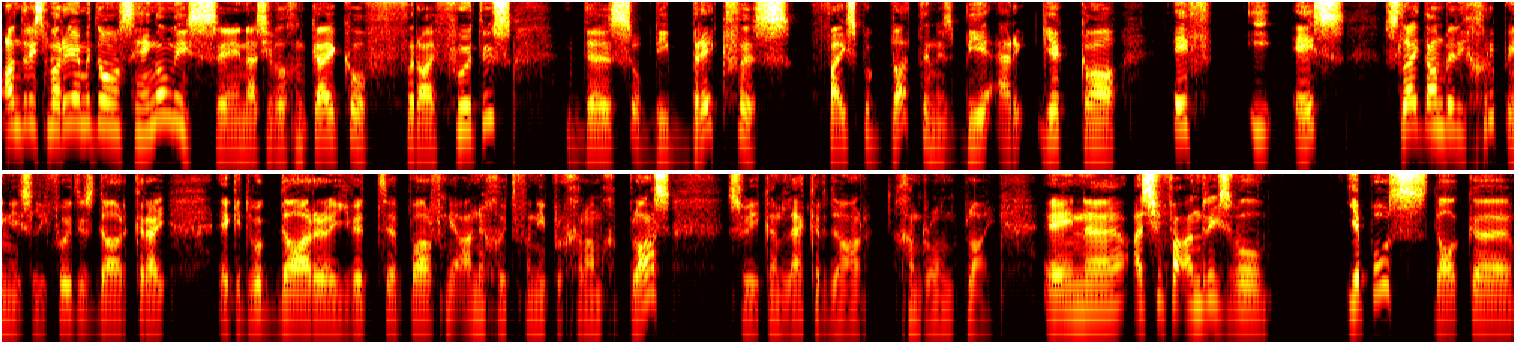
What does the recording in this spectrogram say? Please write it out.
Andries Marie met ons hengelnuus en as jy wil gaan kyk of vir daai fotos, dis op die Breakfast Facebook bladsy en is B R E K F I S. Sluit aan by die groep en jy sal die fotos daar kry. Ek het ook daar, jy weet, 'n paar van die ander goed van die program geplaas, so jy kan lekker daar gaan rondplaai. En uh as jy vir Andries wil epos, dalk 'n uh,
